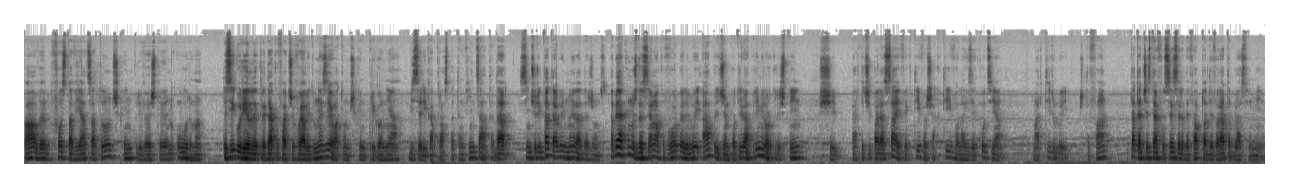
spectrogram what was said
Pavel fosta viață atunci când privește în urmă. Desigur, el credea că face voia lui Dumnezeu atunci când prigonia biserica proaspăt înființată, dar sinceritatea lui nu era de ajuns. Abia acum își dă seama că vorbele lui aprige împotriva primilor creștini și participarea sa efectivă și activă la execuția martirului Ștefan, toate acestea fuseseră de fapt o adevărată blasfemie.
